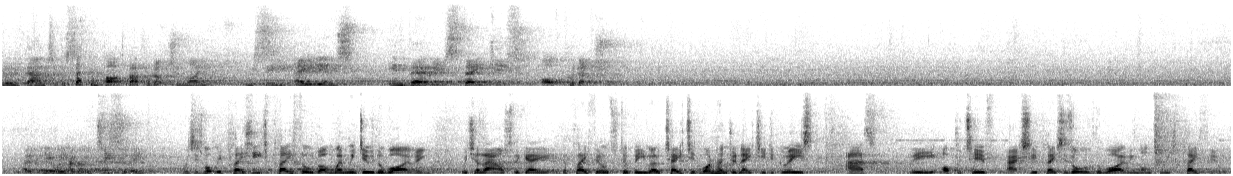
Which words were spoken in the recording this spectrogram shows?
Move down to the second part of our production line, we see aliens in various stages of production. Over here we have a rotisserie, which is what we place each playfield on when we do the wiring, which allows the, game, the playfields to be rotated 180 degrees as the operative actually places all of the wiring onto each playfield.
